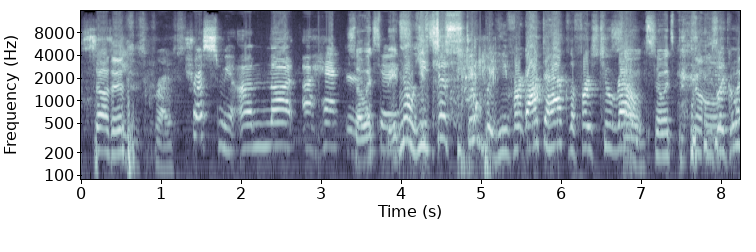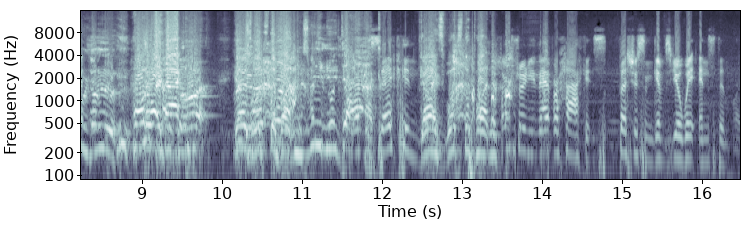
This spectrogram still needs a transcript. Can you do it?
So, dude. Jesus Christ. Trust me, I'm not a hacker. So it's- okay? it's- No, he's just stupid. He forgot to hack the first two rounds. so it's. No, He's like, oh I yeah. How do I hack? Guys, what's the button? We need to The hack. second Guys, one. what's the button? The first round you never hack. It's suspicious and gives you away instantly.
